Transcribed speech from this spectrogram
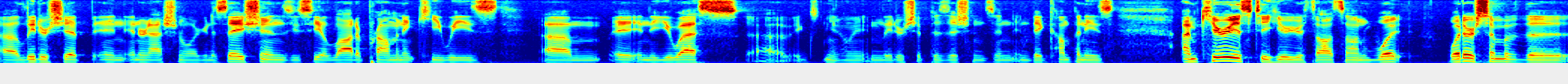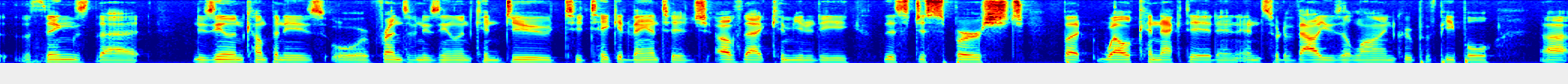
uh, leadership in international organizations. You see a lot of prominent Kiwis um, in the U.S. Uh, you know, in leadership positions in, in big companies. I'm curious to hear your thoughts on what what are some of the the things that New Zealand companies or Friends of New Zealand can do to take advantage of that community, this dispersed but well connected and, and sort of values aligned group of people. Uh,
